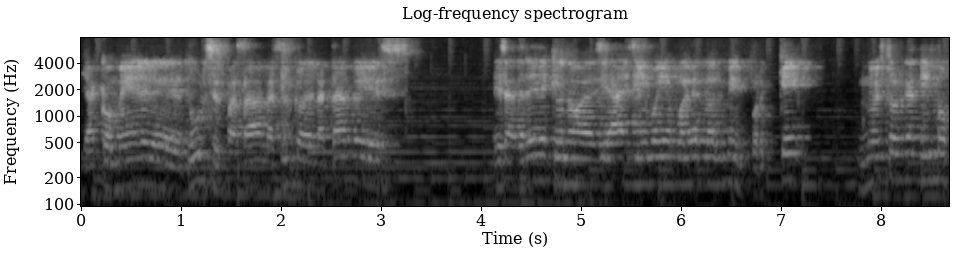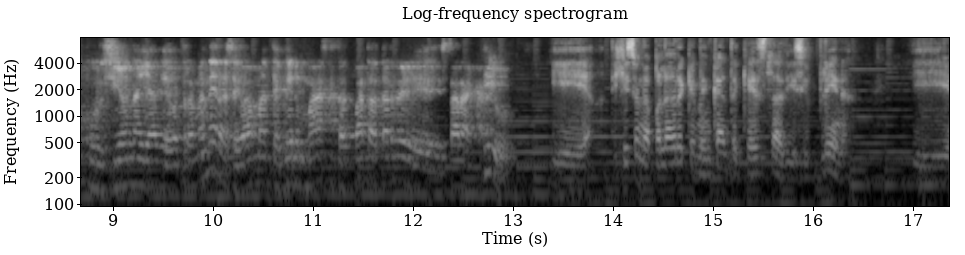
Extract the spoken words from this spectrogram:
ya comer eh, dulces pasadas las 5 de la tarde es, es adrede que uno va a decir, ay, sí, voy a poder dormir. porque nuestro organismo funciona ya de otra manera? Se va a mantener más, va a tratar de estar activo. Y dijiste una palabra que me encanta, que es la disciplina. Y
